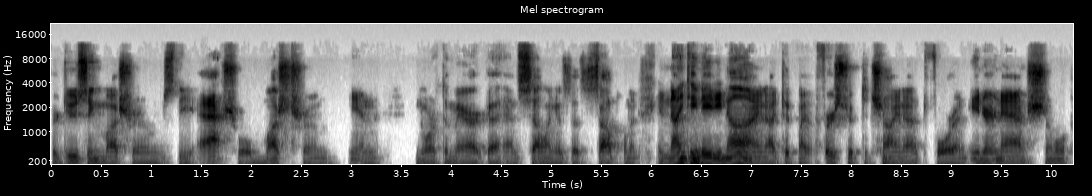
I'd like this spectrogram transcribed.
producing mushrooms, the actual mushroom in North America and selling as a supplement. In 1989, I took my first trip to China for an international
